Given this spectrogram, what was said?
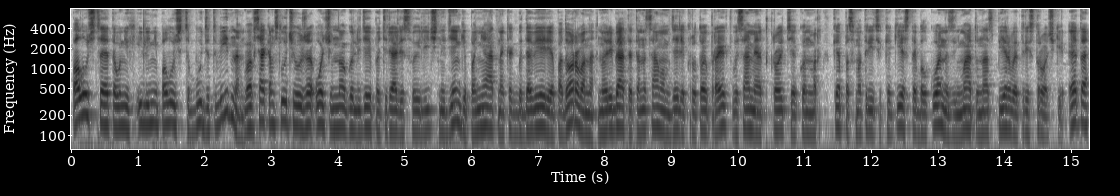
Получится это у них или не получится, будет видно. Во всяком случае уже очень много людей потеряли свои личные деньги, понятно, как бы доверие подорвано, но, ребята, это на самом деле крутой проект, вы сами откройте CoinMarketCap, посмотрите, какие стейблкоины занимают у нас первые три строчки. Это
